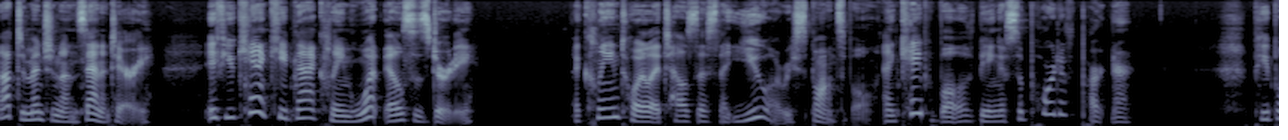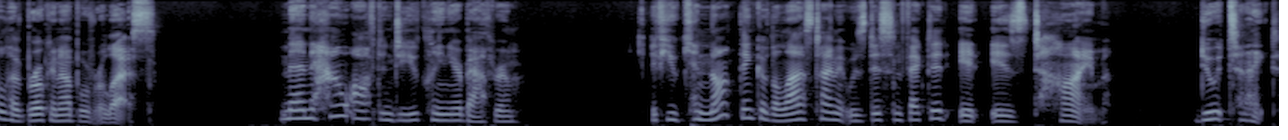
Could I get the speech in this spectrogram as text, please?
Not to mention unsanitary. If you can't keep that clean, what else is dirty? A clean toilet tells us that you are responsible and capable of being a supportive partner. People have broken up over less. Men, how often do you clean your bathroom? If you cannot think of the last time it was disinfected, it is time. Do it tonight.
